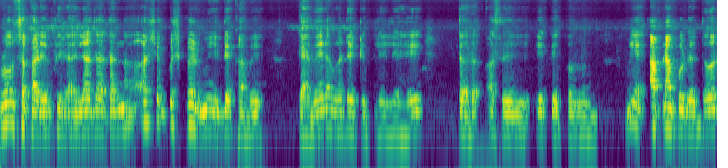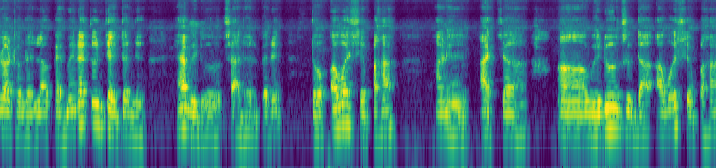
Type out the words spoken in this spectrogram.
रोज सकाळी फिरायला जाताना असे पुष्कळ मी देखावे. कॅमेऱ्यामध्ये टिपलेले आहे. तर असे एक एक करून मी आपणापुढे दर आठवड्याला कॅमेऱ्यातून चैतन्य ह्या व्हिडिओ सादर करेन. तो अवश्य पहा आणि आजचा व्हिडिओसुद्धा अवश्य पहा.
